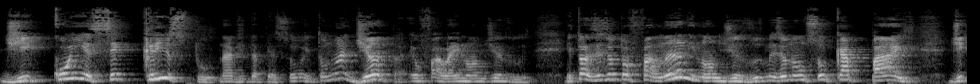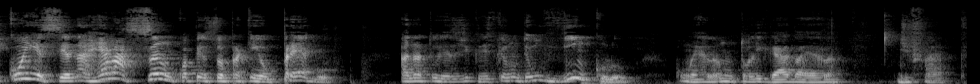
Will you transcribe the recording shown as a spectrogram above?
de conhecer Cristo na vida da pessoa, então não adianta eu falar em nome de Jesus. Então, às vezes, eu estou falando em nome de Jesus, mas eu não sou capaz de conhecer na relação com a pessoa para quem eu prego a natureza de Cristo, porque eu não tenho um vínculo com ela, eu não estou ligado a ela de fato.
